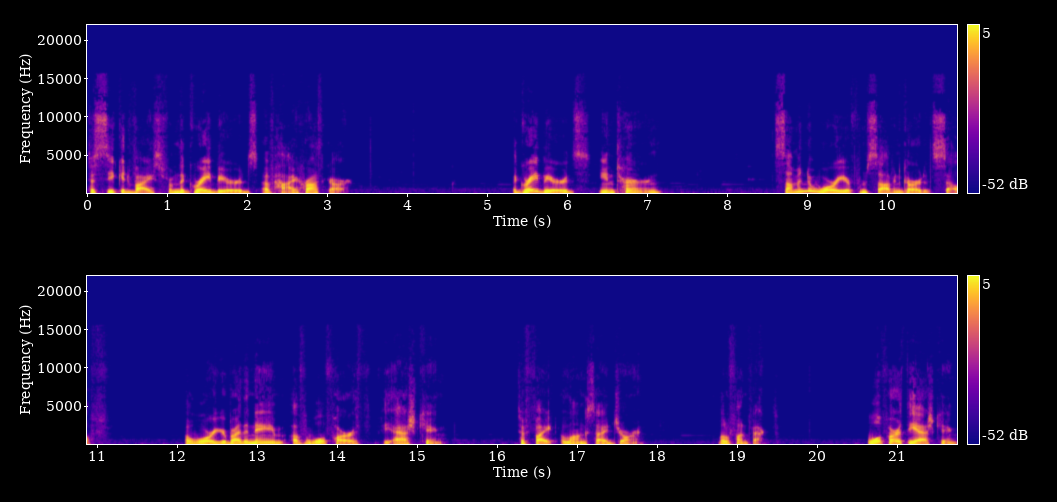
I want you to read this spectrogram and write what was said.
to seek advice from the Greybeards of High Hrothgar. The Greybeards, in turn, summoned a warrior from Sovngarde itself, a warrior by the name of Wulfharth the Ash King, to fight alongside Jorunn. Little fun fact Wulfharth the Ash King,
